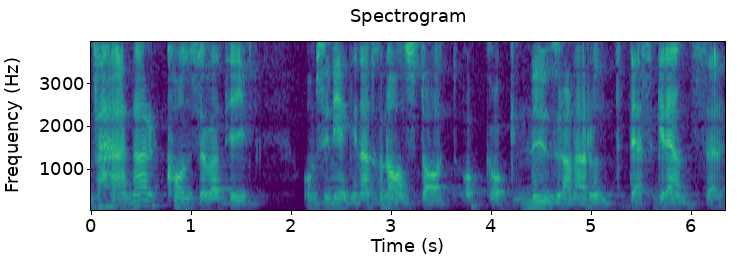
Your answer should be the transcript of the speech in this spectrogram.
värnar konservativt om sin egen nationalstat och, och murarna runt dess gränser.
